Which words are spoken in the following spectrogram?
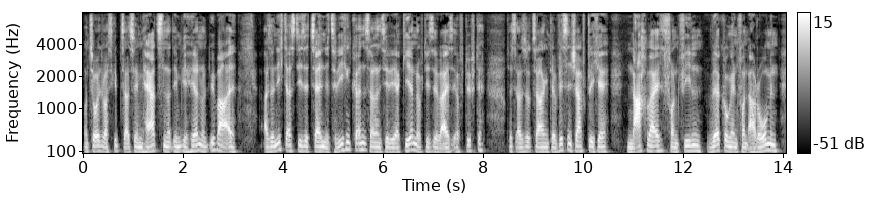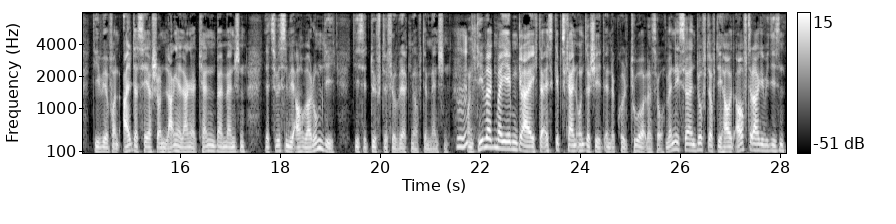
Und so etwas gibt es also im Herzen und im Gehirn und überall. Also nicht, dass diese Zellen jetzt riechen können, sondern sie reagieren auf diese Weise auf Düfte. Das ist also sozusagen der wissenschaftliche Nachweis von vielen Wirkungen von Aromen, die wir von alters her schon lange, lange kennen bei Menschen. Jetzt wissen wir auch, warum die diese Düfte so wirken auf den Menschen. Mhm. Und die wirken bei jedem gleich. Da gibt es keinen Unterschied in der Kultur oder so. Wenn ich so einen Duft auf die Haut auftrage wie diesen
